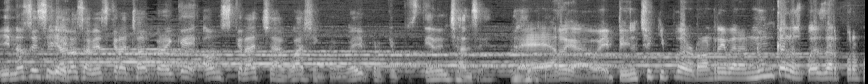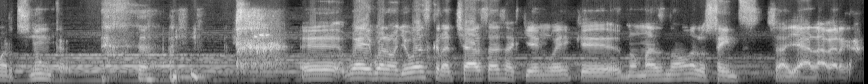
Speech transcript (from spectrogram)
Y no sé si ya los había escrachado, pero hay que on scratch a Washington, güey, porque pues tienen chance. Verga, güey. Pinche equipo de Ron Rivera. Nunca los puedes dar por muertos, nunca. Eh, güey, bueno, yo voy a escrachar, ¿sabes a quién, güey? Que nomás no, a los Saints. O sea, ya la verga.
